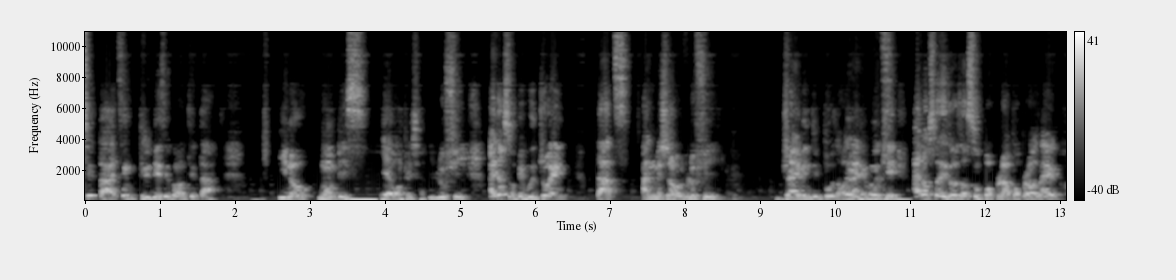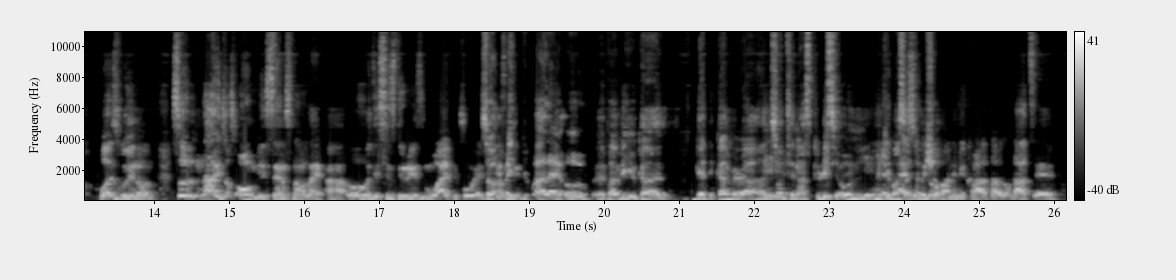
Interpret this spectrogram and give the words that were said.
Twitter, I think three days ago on Twitter, you know One Piece, Yeah, one Piece. Luffy. I just saw people drawing that animation of Luffy driving the boat. I was Driving like, okay. I just saw it was also popular, popular. I was like, what's going on? So now it just all makes sense now. Like, ah, oh, this is the reason why people were. So I mean, people are like, oh, uh, probably you can get the camera and Yeah. something and create your own yeah, Mickey Mouse I animation. of anime characters on that, uh,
